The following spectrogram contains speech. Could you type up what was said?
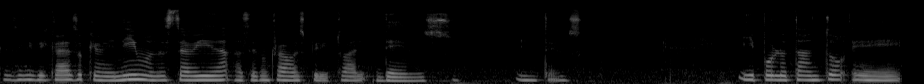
¿Qué significa eso? Que venimos de esta vida a hacer un trabajo espiritual denso, intenso. Y por lo tanto, eh,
